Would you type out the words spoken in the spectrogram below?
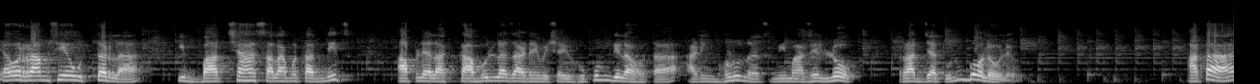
यावर रामसिंह उत्तरला की बादशाह सलामतांनीच आपल्याला काबूलला जाण्याविषयी हुकूम दिला होता आणि म्हणूनच मी माझे लोक राज्यातून बोलवले होते. आता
